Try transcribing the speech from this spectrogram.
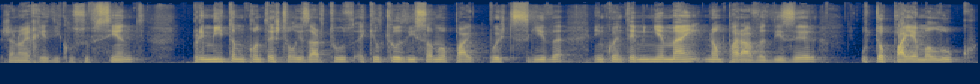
já não é ridículo o suficiente, permita-me contextualizar tudo aquilo que eu disse ao meu pai depois de seguida, enquanto a minha mãe não parava de dizer: O teu pai é maluco,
